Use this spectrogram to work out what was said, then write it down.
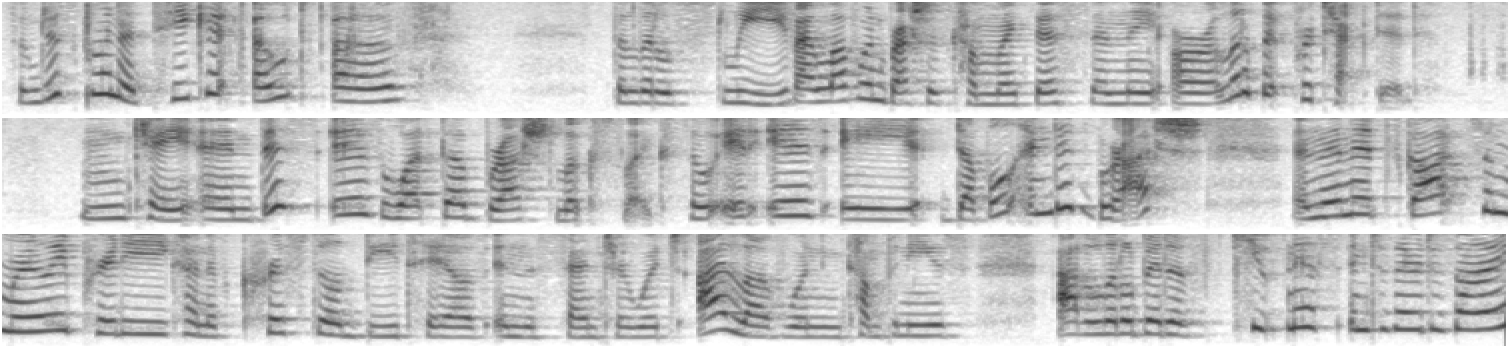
So I'm just going to take it out of the little sleeve. I love when brushes come like this, then they are a little bit protected. Okay, and this is what the brush looks like. So it is a double-ended brush, and then it's got some really pretty kind of crystal details in the center, which I love when companies add a little bit of cuteness into their design.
